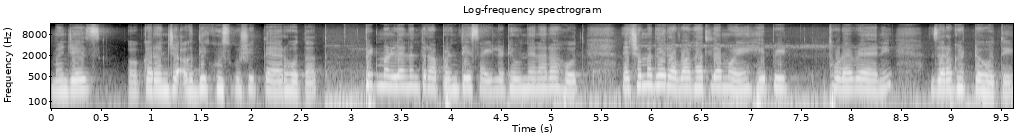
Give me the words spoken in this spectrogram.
म्हणजेच करंज्या अगदी खुसखुशीत तयार होतात. पीठ मळल्यानंतर आपण ते साईडला ठेवून देणार आहोत. त्याच्यामध्ये रवा घातल्यामुळे हे पीठ थोड्या वेळाने जरा घट्ट होते.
